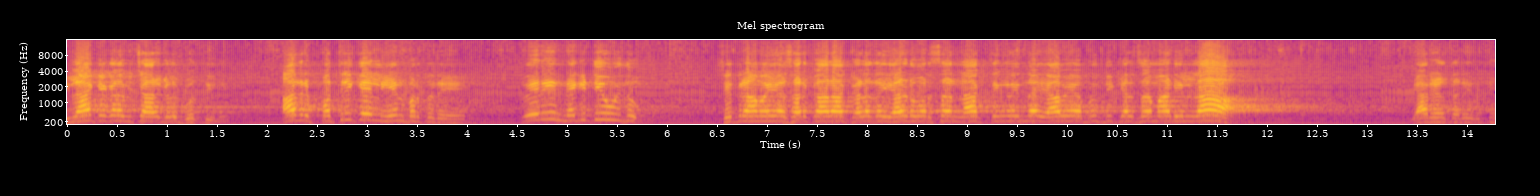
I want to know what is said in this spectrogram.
ಇಲಾಖೆಗಳ ವಿಚಾರಗಳು ಗೊತ್ತಿದೆ. ಆದರೆ ಪತ್ರಿಕೆಯಲ್ಲಿ ಏನು ಬರ್ತದೆ? ವೆರಿ ನೆಗೆಟಿವ್ ಇದು. ಸಿದ್ದರಾಮಯ್ಯ ಸರ್ಕಾರ ಕಳೆದ ಎರಡು ವರ್ಷ ನಾಲ್ಕು ತಿಂಗಳಿಂದ ಯಾವ ಅಭಿವೃದ್ಧಿ ಕೆಲಸ ಮಾಡಿಲ್ಲ? ಯಾರು ಹೇಳ್ತಾರೆ ಇದಕ್ಕೆ?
